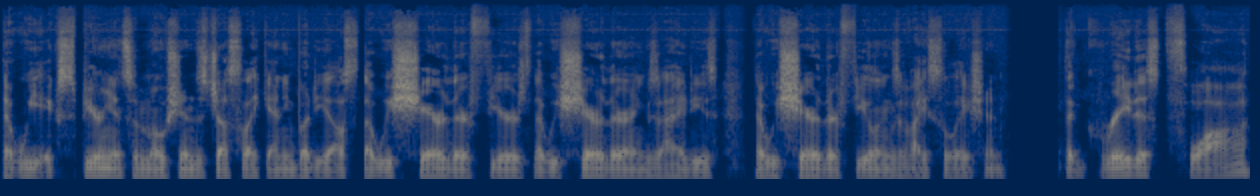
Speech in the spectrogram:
that we experience emotions just like anybody else, that we share their fears, that we share their anxieties, that we share their feelings of isolation. The greatest flaw,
